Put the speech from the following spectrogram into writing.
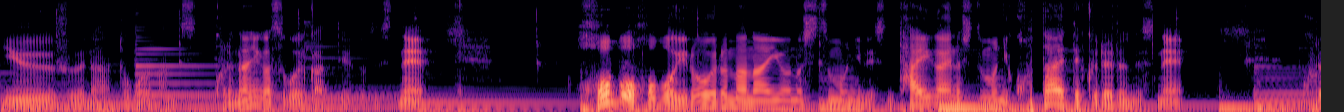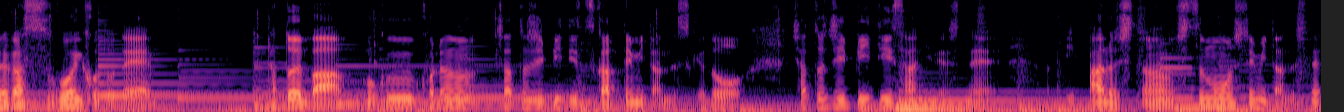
いう風なところなんです。これ何がすごいかっていうとですね、ほぼほぼいろいろな内容の質問にですね、大概の質問に答えてくれるんですね。これがすごいことで、例えば僕これのチャット GPT 使ってみたんですけどチャット GPT さんにですねある質問をしてみたんですね。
